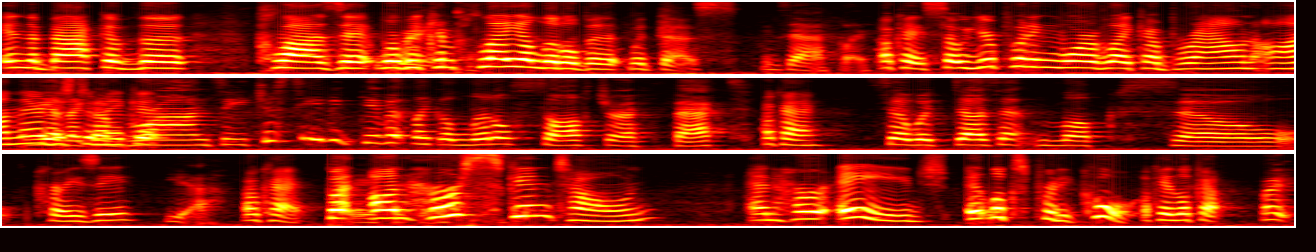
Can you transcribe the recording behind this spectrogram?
in the back of the closet, where we can play a little bit with this. Exactly. Okay, so you're putting more of like a brown on there Yeah, just like to a make bronzy, just to even give it like a little softer effect, okay so it doesn't look so. crazy. Yeah. Okay, but on her skin tone and her age, it looks pretty cool. Okay, look up. Right.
